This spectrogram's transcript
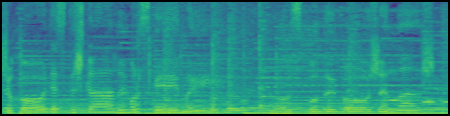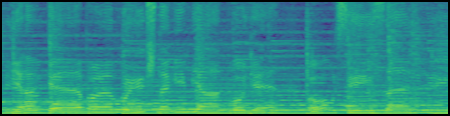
що ходять стежками морськими. Господи Боже наш, яке величне ім'я Твоє по всій землі.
